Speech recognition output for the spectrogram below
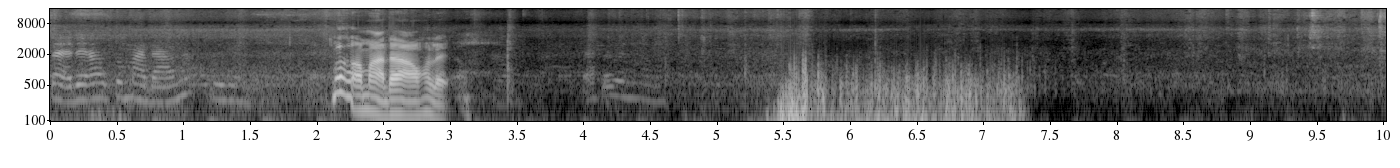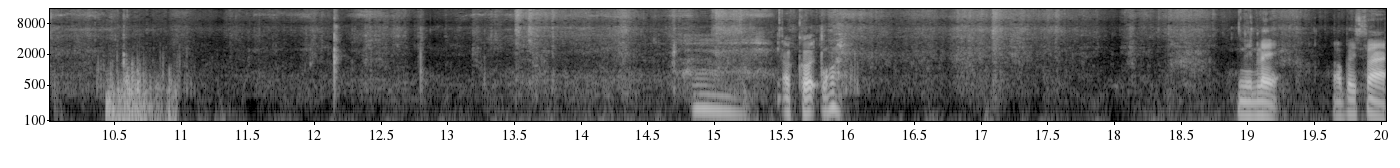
แต่ได้เอาตัวมาดาวนะ เมื่อเอามาดาวเขาแหละเอาก็โอ้ยนี่แหละ เอาไปใส่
